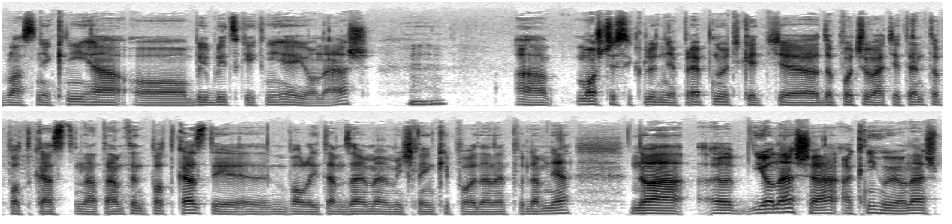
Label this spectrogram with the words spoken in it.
vlastne kniha o biblickej knihe Jonáš. Mm-hmm. A môžete si kľudne prepnúť, keď e, dopočúvate tento podcast na tamten podcast. Je, boli tam zaujímavé myšlienky povedané podľa mňa. No a e, Jonáša a knihu Jonáš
